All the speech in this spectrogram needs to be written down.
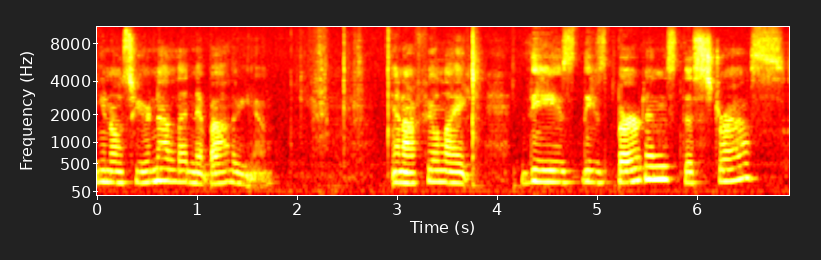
You know, so you're not letting it bother you. And I feel like these these burdens, the stress,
